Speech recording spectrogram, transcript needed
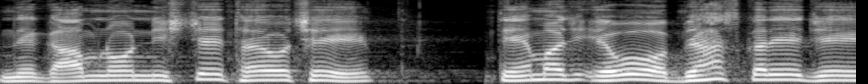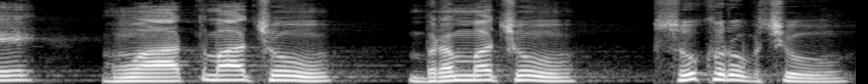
ને ગામનો નિશ્ચય થયો છે, તેમજ એવો અભ્યાસ કરે જે, હું આત્મા છું, બ્રહ્મ છું, સુખરૂપ છું,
